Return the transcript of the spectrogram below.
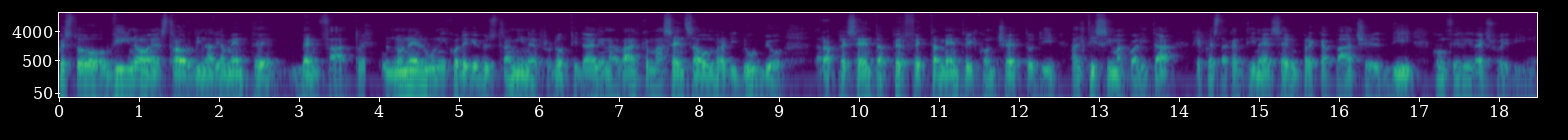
Questo vino è straordinariamente ben fatto. Non è l'unico dei Gewürztraminer prodotti da Elena Valk, ma senza ombra di dubbio rappresenta perfettamente il concetto di altissima qualità che questa cantina è sempre capace di conferire ai suoi vini.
